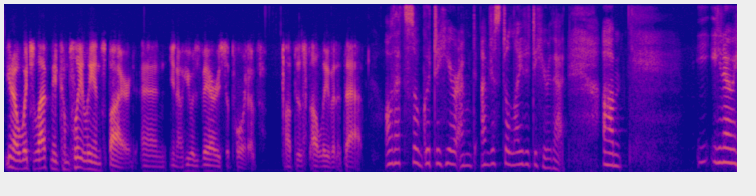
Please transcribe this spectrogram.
you know, which left me completely inspired, and you know, he was very supportive. I'll just I'll leave it at that. Oh, that's so good to hear. I'm I'm just delighted to hear that. Um, you know,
